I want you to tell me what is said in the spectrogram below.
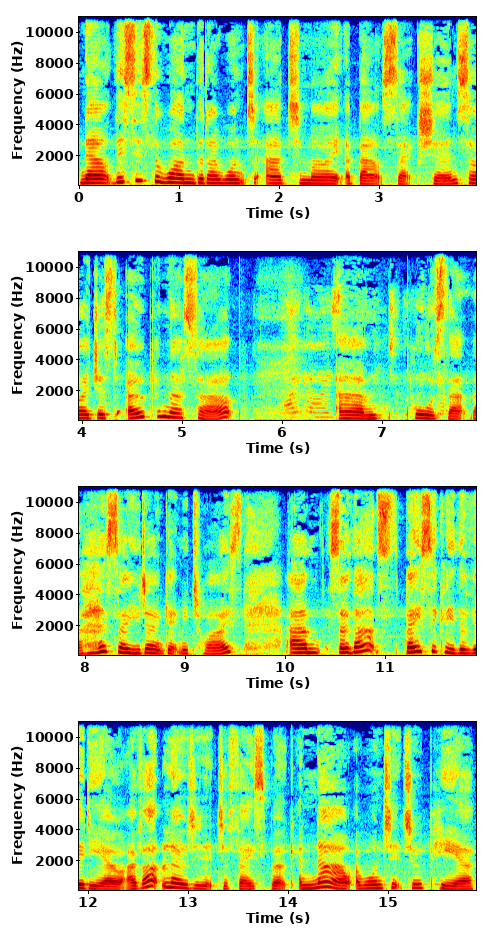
Now this is the one that I want to add to my about section. So I just open that up um, pause that there so you don't get me twice. Um, so that's basically the video. I've uploaded it to Facebook and now I want it to appear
